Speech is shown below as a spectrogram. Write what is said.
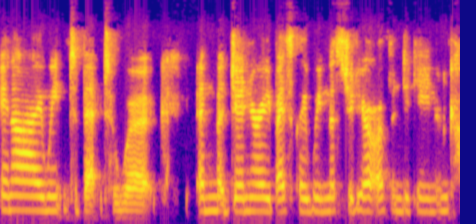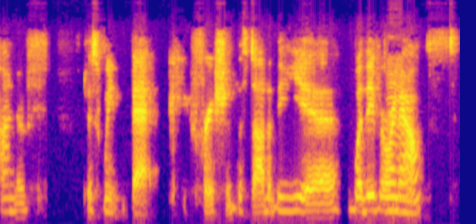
And I went to back to work in mid-January, basically when the studio opened again and kind of just went back fresh at the start of the year with everyone Mm. else,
